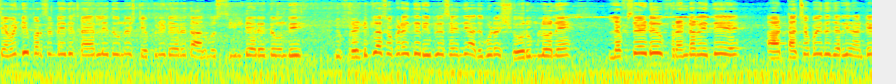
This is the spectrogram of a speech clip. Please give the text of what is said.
సెవెంటీ పర్సెంట్ అయితే టైర్లు అయితే ఉన్నాయి. స్టెప్నీ టైర్ అయితే ఆల్మోస్ట్ స్టీల్ టైర్ అయితే ఉంది. ఈ ఫ్రంట్ గ్లాస్ ఒకటైతే రీప్లేస్ అయింది. అది కూడా షోరూంలోనే లెఫ్ట్ సైడ్ ఫ్రంటర్ అయితే టచ్ అప్ అయితే జరిగింది. అంటే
